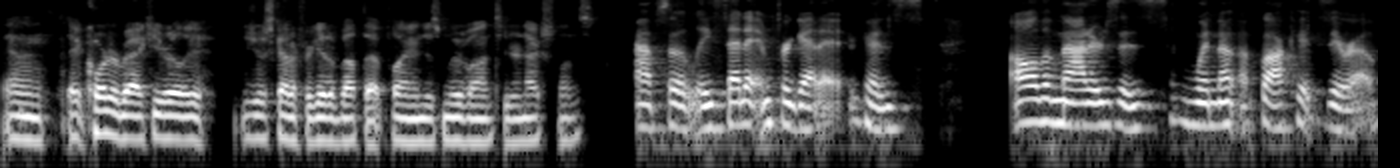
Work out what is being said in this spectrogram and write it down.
And at quarterback, you really you just got to forget about that play and just move on to your next ones. Absolutely, set it and forget it because all that matters is when the clock hits zero.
